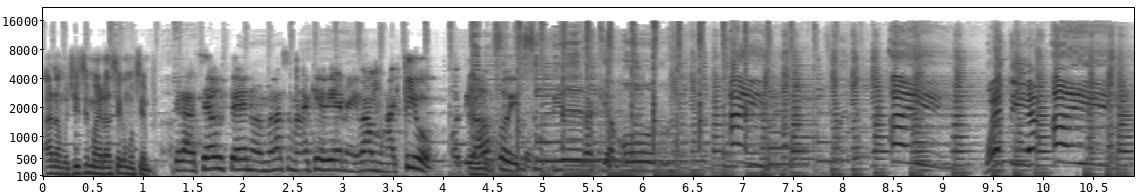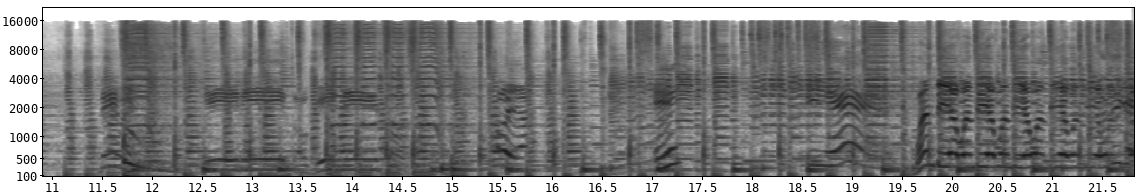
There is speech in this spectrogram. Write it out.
Ana, muchísimas gracias como siempre. Gracias a ustedes, nos vemos la semana que viene y vamos, activo, motivados toditos. supiera que amor ¡Ay! ¡Ay! Buen día. ¡Ay! Dime. Quinito, quinito. Oye. ¿Eh? ¡Yeah! Buen día, buen día, buen día, buen día, buen día, buen día.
